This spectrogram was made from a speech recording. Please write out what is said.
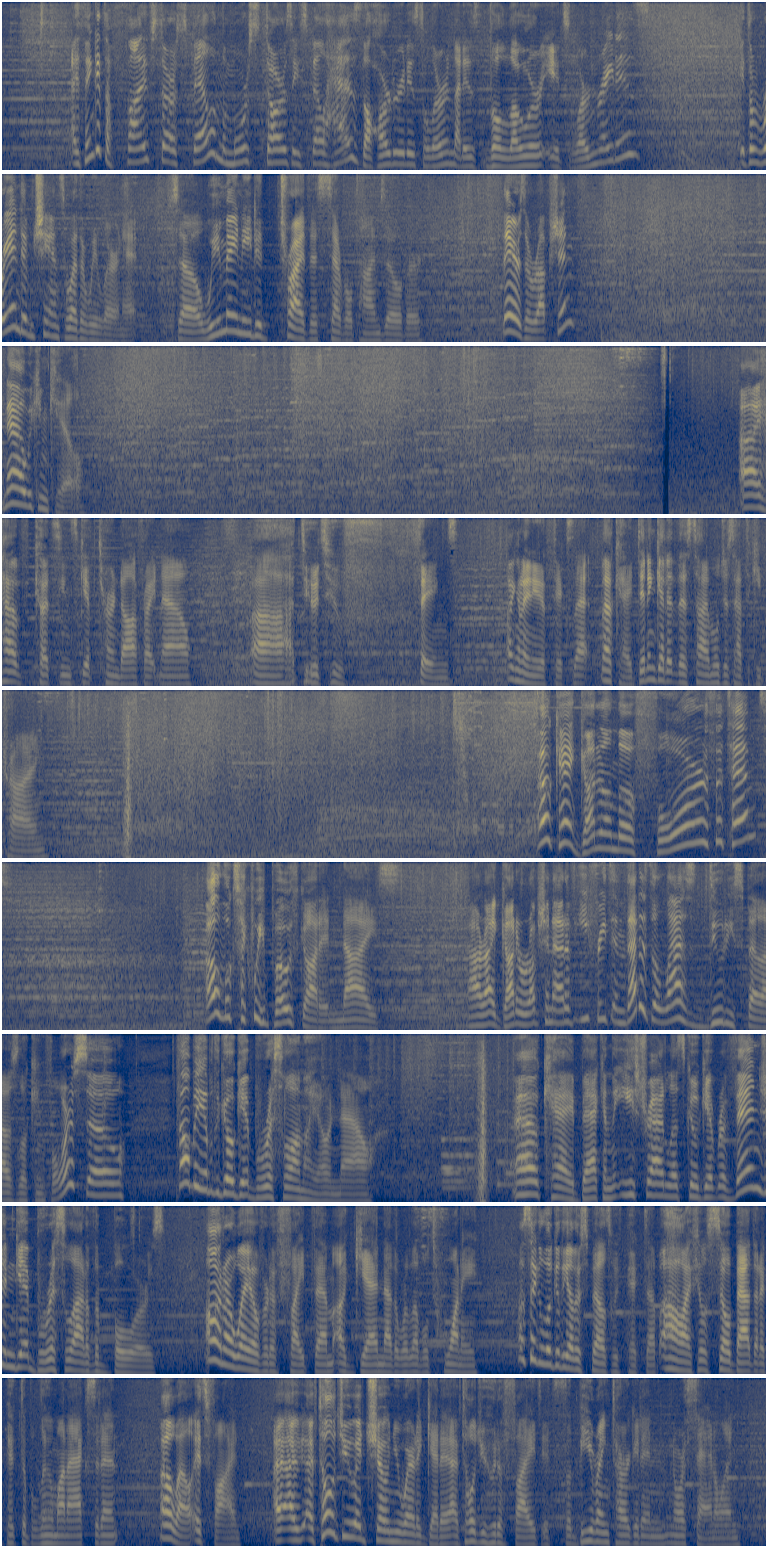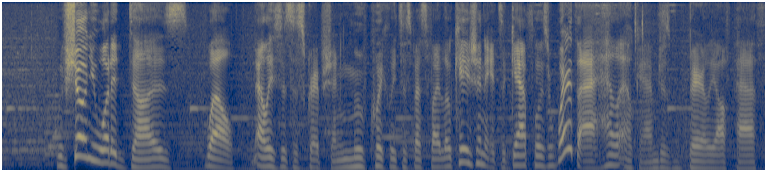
I think it's a five star spell, and the more stars a spell has, the harder it is to learn. That is, the lower its learn rate is. It's a random chance whether we learn it. So we may need to try this several times over. There's Eruption. Now we can kill. I have cutscene skip turned off right now. Uh, due to things. I'm gonna need to fix that. Okay, didn't get it this time, we'll just have to keep trying. Okay, got it on the fourth attempt? Oh, looks like we both got it. Nice. Alright, got Eruption out of Ifrit, and that is the last duty spell I was looking for, so I'll be able to go get Bristle on my own now. Okay, back in the East Shroud, let's go get revenge and get Bristle out of the boars. On our way over to fight them again now that we're level 20. Let's take a look at the other spells we've picked up. Oh, I feel so bad that I picked up Loom on accident. Oh well, it's fine. I, have told you and shown you where to get it. I've told you who to fight. It's the B rank target in North Thanalan. We've shown you what it does. Well, at least its description. Move quickly to specified location. It's a gap closer. Where the hell? Okay, I'm just barely off path.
